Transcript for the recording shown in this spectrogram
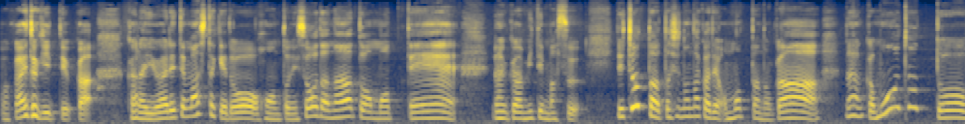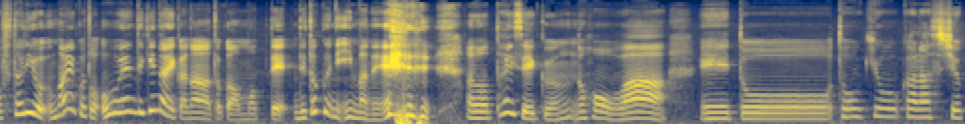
若い時っていうかから言われてましたけど本当にそうだなと思ってなんか見てます。でちょっと私の中で思ったのがなんかもうちょっと2人をうまいこと応援できないかなとか思ってで特に今ね あの大成君の方はえっ、ー、と東京から出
